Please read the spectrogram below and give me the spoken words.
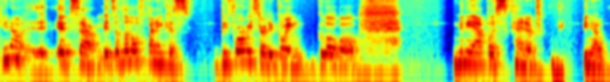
you know it, it's um it's a little funny because before we started going global, Minneapolis kind of you know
